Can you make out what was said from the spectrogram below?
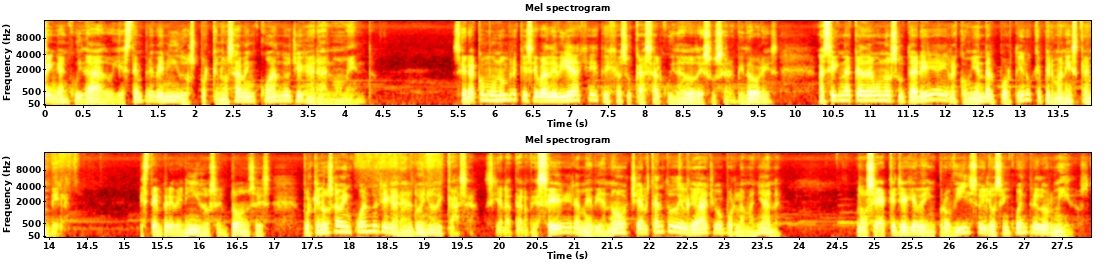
Tengan cuidado y estén prevenidos porque no saben cuándo llegará el momento. Será como un hombre que se va de viaje, deja su casa al cuidado de sus servidores, asigna a cada uno su tarea y recomienda al portero que permanezca en vela. Estén prevenidos entonces, porque no saben cuándo llegará el dueño de casa, si al atardecer, a medianoche, al canto del gallo o por la mañana. No sea que llegue de improviso y los encuentre dormidos.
